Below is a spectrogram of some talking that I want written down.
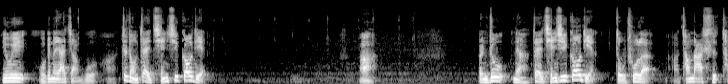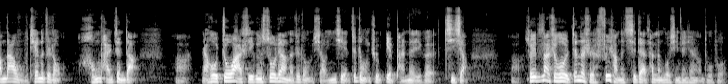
因为我跟大家讲过啊，这种在前期高点啊。本周呢，在前期高点走出了啊长达十长达五天的这种横盘震荡啊，然后周二是一根缩量的这种小阴线，这种就变盘的一个迹象啊，所以那时候真的是非常的期待它能够形成向上突破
